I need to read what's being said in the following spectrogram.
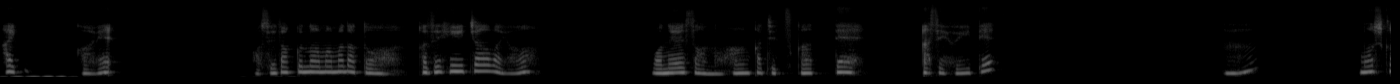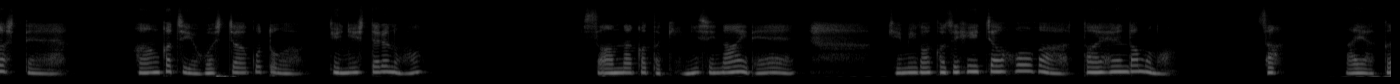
はい、これ。汗だくのままだと風邪ひいちゃうわよ。お姉さんのハンカチ使って、汗拭いて。ん？もしかして、ハンカチ汚しちゃうことは気にしてるの？そんなこと気にしないで、君が風邪ひいちゃう方が大変だもの。さ、早く、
